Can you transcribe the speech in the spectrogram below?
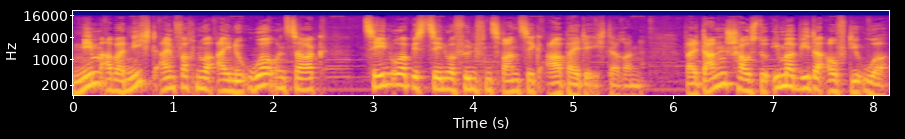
Nimm aber nicht einfach nur eine Uhr und sag, 10 Uhr bis 10.25 Uhr arbeite ich daran, weil dann schaust du immer wieder auf die Uhr.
